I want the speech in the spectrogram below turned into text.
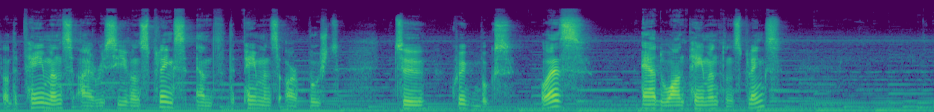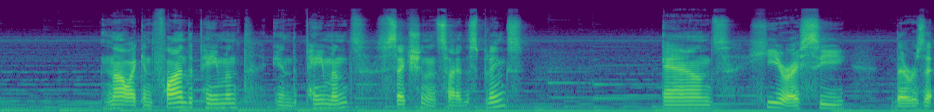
So the payments I receive on Splynx and the payments are pushed to QuickBooks. Let's add one payment on Splynx. Now I can find the payment in the payment section inside the Splynx and here I see there is a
